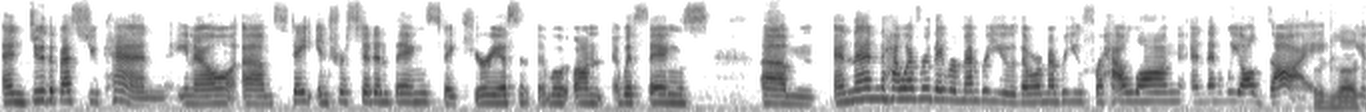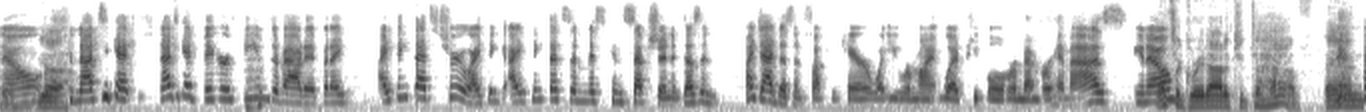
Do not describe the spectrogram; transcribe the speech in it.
and do the best you can you know um, stay interested in things stay curious on with things um, and then however they remember you they'll remember you for how long and then we all die Exactly. you know Yeah. not to get not to get bigger themed about it but i i think that's true i think i think that's a misconception it doesn't my dad doesn't fucking care what you remind what people remember him as you know That's a great attitude to have. And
